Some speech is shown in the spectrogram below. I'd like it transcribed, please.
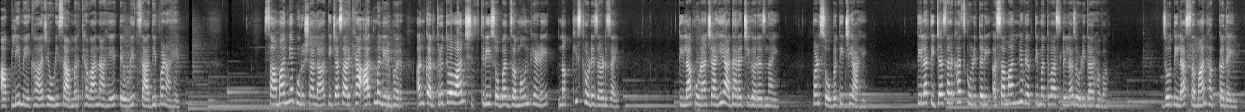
आपली मेघा जेवढी सामर्थ्यवान आहे तेवढीच साधी पण आहे. सामान्य पुरुषाला तिच्यासारख्या आत्मनिर्भर अन कर्तृत्ववान स्त्रीसोबत जमवून घेणे नक्कीच थोडे जड जाईल. तिला कोणाच्याही आधाराची गरज नाही पण सोबतीची आहे. तिला तिच्यासारखाच कोणीतरी असामान्य व्यक्तिमत्व असलेला जोडीदार हवा जो तिला समान हक्क देईल.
